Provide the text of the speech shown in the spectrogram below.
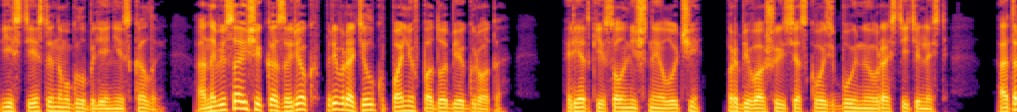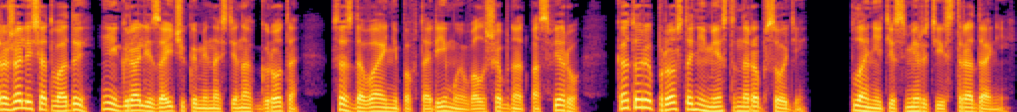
в естественном углублении скалы, а нависающий козырек превратил купальню в подобие грота. Редкие солнечные лучи, пробивавшиеся сквозь буйную растительность, отражались от воды и играли зайчиками на стенах грота, создавая неповторимую волшебную атмосферу, которая просто не место на рапсодии, планете смерти и страданий.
